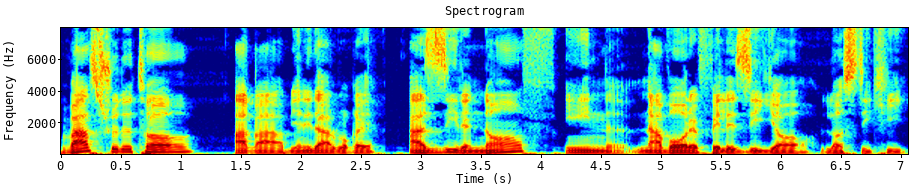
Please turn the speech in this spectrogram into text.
وصل شده تا عقب. یعنی در واقع از زیر ناف این نوار فلزی یا لاستیکی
